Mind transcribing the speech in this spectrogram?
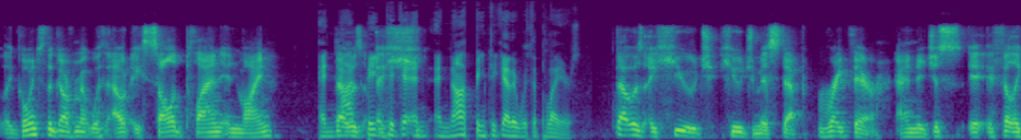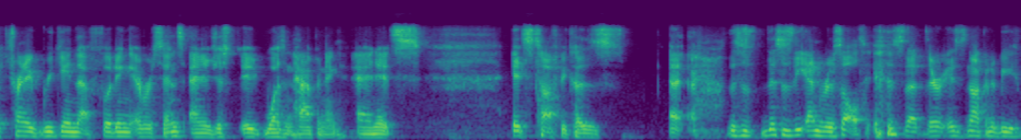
like going to the government without a solid plan in mind, and that not being together, and, and not being together with the players. That was a huge, huge misstep right there, and it just it, it felt like trying to regain that footing ever since, and it just it wasn't happening, and it's it's tough because uh, this is this is the end result is that there is not going to be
